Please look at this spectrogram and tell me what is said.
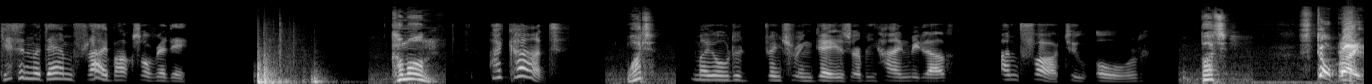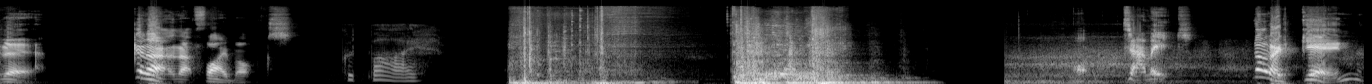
Get in the damn flybox already. Come on. I can't. What? My old adventuring days are behind me, love. I'm far too old. But Stop right there. Get out of that fly box. Goodbye. Oh, damn it! Not again!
